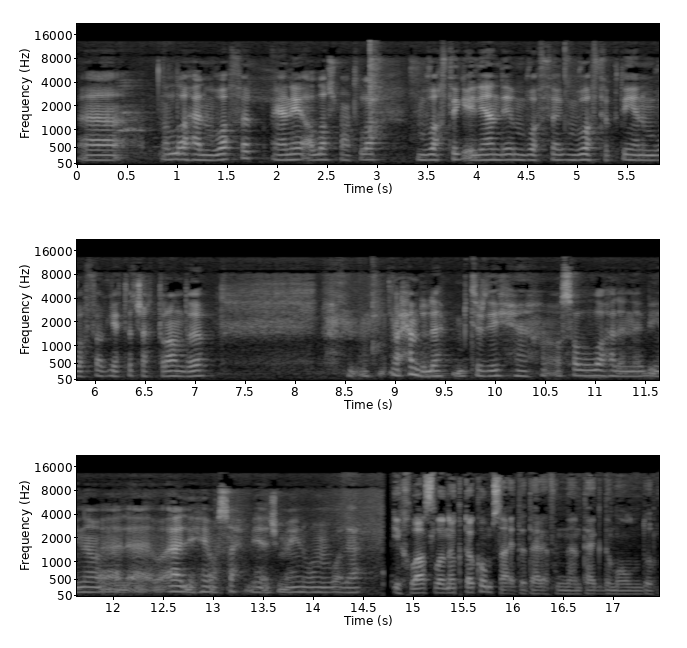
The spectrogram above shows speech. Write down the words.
Allah əl-müvaffiq, yəni Allah Subhanahu müvəffəq eləyəndir, müvəffəq, müvəffəqdir, yəni müvəffəqiyyətə çatdırandır. Elhamdülillah bitirdik. Və sallallahu alə nəbiyinə və alihi və sahbihi əcməin və məvələ. İxlasla.com saytı tərəfindən təqdim olundu.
